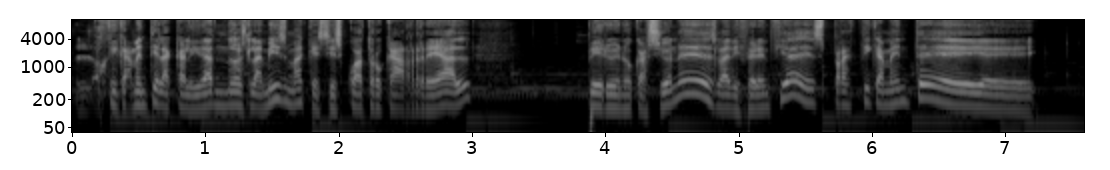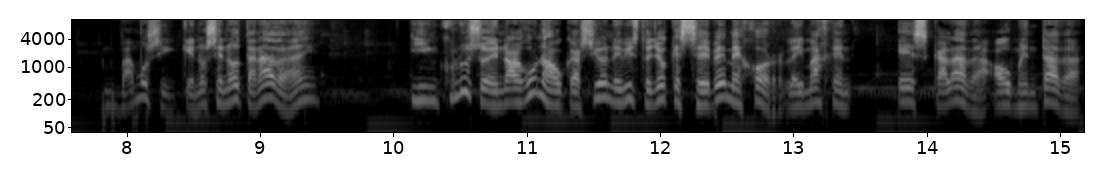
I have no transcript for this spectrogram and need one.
Lógicamente la calidad no es la misma que si es 4K real, pero en ocasiones la diferencia es prácticamente... Eh, vamos, y que no se nota nada, ¿eh? Incluso en alguna ocasión he visto yo que se ve mejor la imagen escalada, aumentada,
